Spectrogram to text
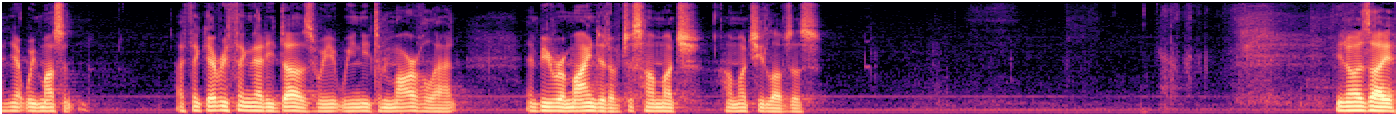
And yet we mustn't. I think everything that he does, we, we need to marvel at and be reminded of just how much, how much He loves us. You know, as I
